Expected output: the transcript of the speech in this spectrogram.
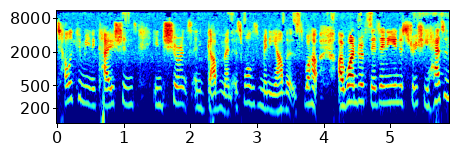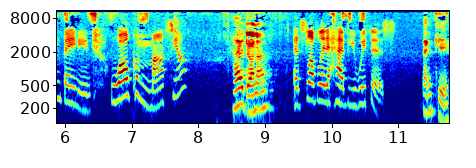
telecommunications, insurance, and government, as well as many others. Well, I wonder if there's any industry she hasn't been in. Welcome, Marcia. Hi, Donna. It's lovely to have you with us. Thank you.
